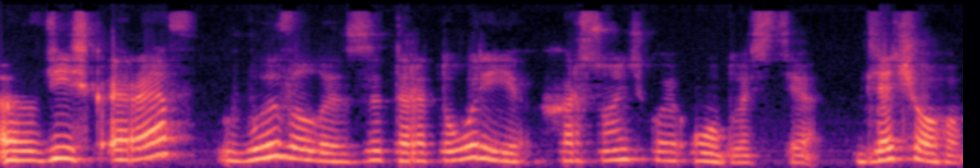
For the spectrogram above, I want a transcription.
е, військ РФ вивели з території Херсонської області. Для чого?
